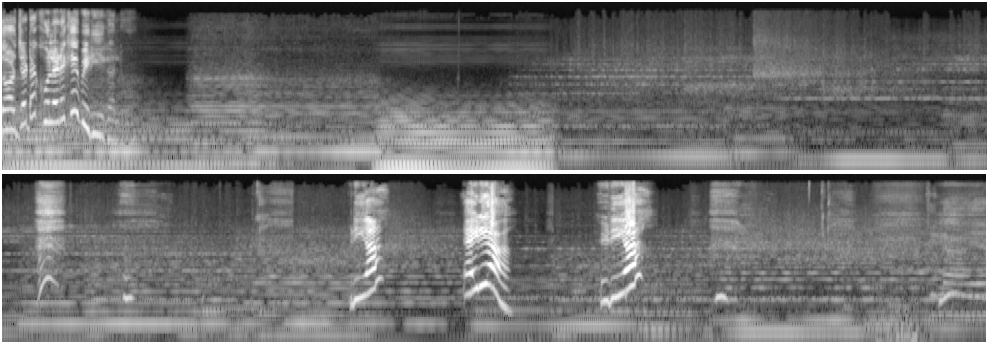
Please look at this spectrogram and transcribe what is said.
দরজাটা খোলা রেখে বেরিয়ে গেল। রিয়া? এই রিয়া! রিয়া? জিনায়া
